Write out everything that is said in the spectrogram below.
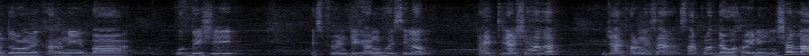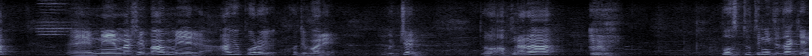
আন্দোলনের কারণে বা খুব বেশি স্টুডেন্ট এখানে হয়েছিল, প্রায় তিরাশি হাজার, যার কারণে সার্কুলার দেওয়া হয়নি ইনশাল্লাহ মে মাসে বা মেয়ের আগে পরে হতে পারে। বুঝছেন? তো আপনারা প্রস্তুতি নিতে থাকেন।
